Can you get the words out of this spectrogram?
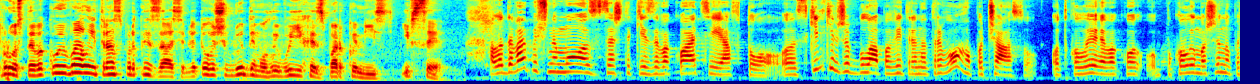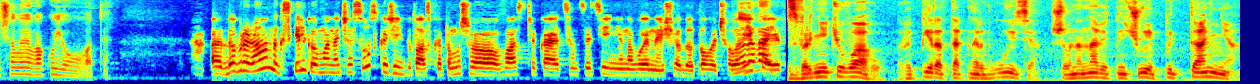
просто евакуювали і транспортний засіб для того, щоб люди могли виїхати з паркомісць. І все. Але давай почнемо з- все ж таки з евакуації авто. Е, Скільки вже була повітряна тривога по часу, от коли еваку... коли машину почали евакуйовувати? Е, Добрий ранок. Скільки у мене часу? Скажіть, будь ласка, тому що вас чекають сенсаційні новини щодо того чоловіка. давай. як- Зверніть увагу, рапіра так нервується, що вона навіть не чує питання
